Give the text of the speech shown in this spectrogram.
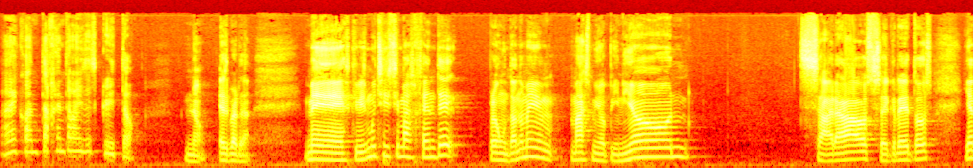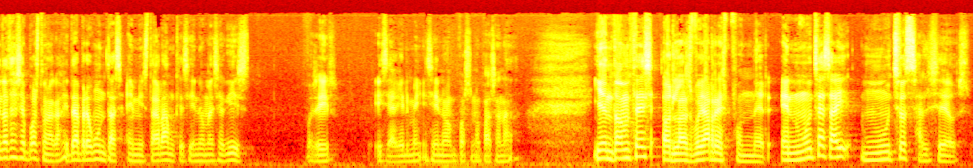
ay, ¿cuánta gente me habéis escrito? No, es verdad. Me escribís muchísima gente preguntándome más mi opinión, saraos, secretos, y entonces he puesto una cajita de preguntas en mi Instagram, que si no me seguís, pues ir y seguirme, y si no, pues no pasa nada. Y entonces os las voy a responder. En muchas hay muchos salseos,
